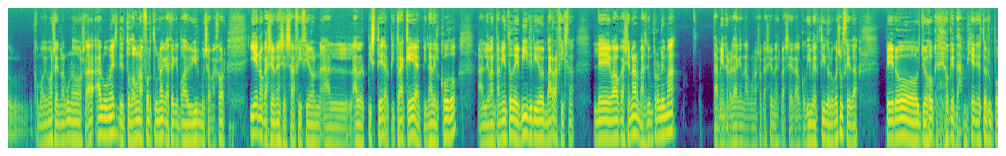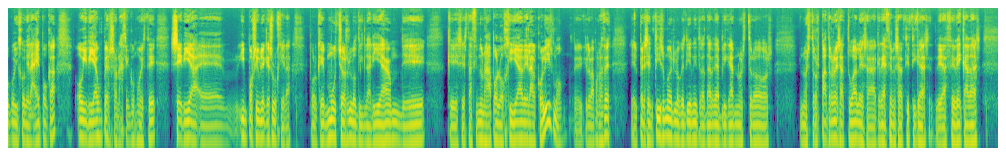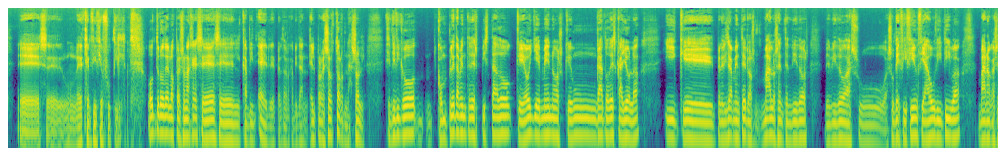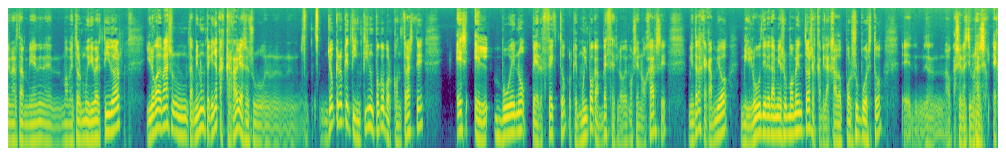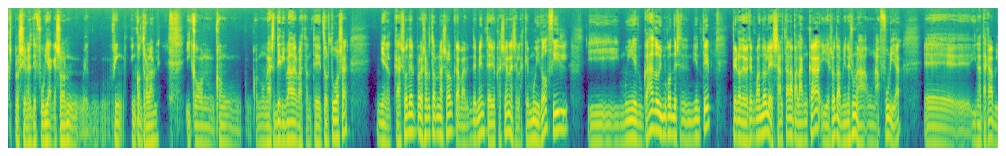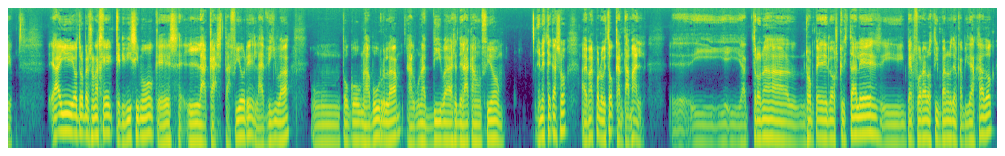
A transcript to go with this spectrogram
como vemos en algunos álbumes, de toda una fortuna que hace que pueda vivir mucho mejor. Y en ocasiones esa afición al, al piste, al pitraque, a empinar el codo, al levantamiento de vidrio en barra fija, le va a ocasionar más de un problema también es verdad que en algunas ocasiones va a ser algo divertido lo que suceda, pero yo creo que también esto es un poco hijo de la época. Hoy día un personaje como este sería eh, imposible que surgiera, porque muchos lo tildarían de que se está haciendo una apología del alcoholismo. ¿Qué, le vamos a hacer? El presentismo es lo que tiene y tratar de aplicar nuestros, nuestros patrones actuales a creaciones artísticas de hace décadas es eh, un ejercicio fútil. Otro de los personajes es el, eh, perdón, capitán, el profesor Tornasol, científico completamente despistado que oye menos que un gato de escayola y que precisamente los malos entendidos debido a su, a su deficiencia auditiva van a ocasionar también en momentos muy divertidos y luego además también un pequeño cascarrabias en su... yo creo que Tintín un poco por contraste es el bueno perfecto, porque muy pocas veces lo vemos enojarse, mientras que a cambio Milú tiene también sus momentos, el Capitán Haddock por supuesto, eh, en ocasiones tiene unas explosiones de furia que son, en fin, incontrolables y con, con unas derivadas bastante tortuosas. Y en el caso del profesor Tornasol, que aparentemente hay ocasiones en las que es muy dócil y muy educado y muy condescendiente, pero de vez en cuando le salta la palanca y eso también es una, una furia eh, inatacable. Hay otro personaje queridísimo que es la Castafiore, la diva, un poco una burla, algunas divas de la canción. En este caso, además, por lo visto, canta mal. Eh, y, y Trona rompe los cristales y perfora los tímpanos del capitán Haddock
